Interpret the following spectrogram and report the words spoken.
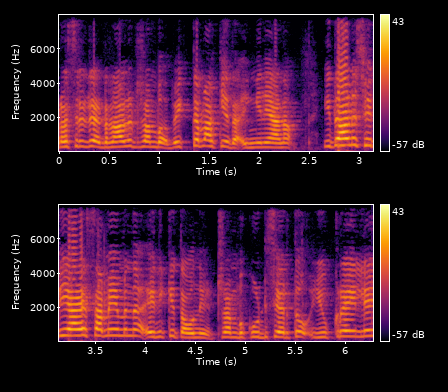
പ്രസിഡന്റ് ഡൊണാൾഡ് ട്രംപ് വ്യക്തമാക്കിയത് ഇങ്ങനെയാണ്. ഇതാണ് ശരിയായ സമയമെന്ന് എനിക്ക് തോന്നി. ട്രംപ് കൂട്ടിച്ചേർത്തു. യുക്രൈനിലെ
